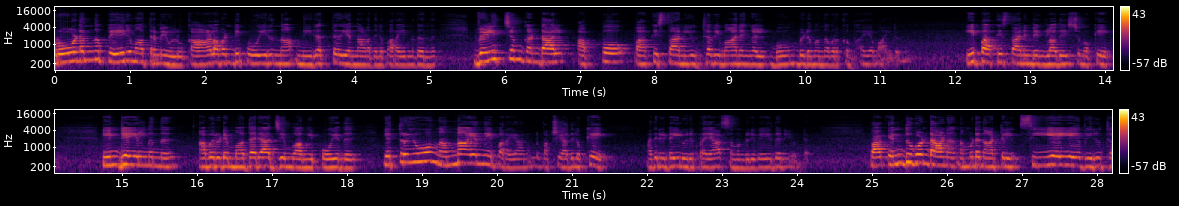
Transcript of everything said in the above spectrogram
റോഡെന്ന് പേര് മാത്രമേ ഉള്ളൂ. കാളവണ്ടി പോയിരുന്ന നിരത്ത് എന്നാണ് അതിന് പറയുന്നതെന്ന്. വെളിച്ചം കണ്ടാൽ അപ്പോ പാകിസ്ഥാൻ യുദ്ധവിമാനങ്ങൾ ബോംബിടുമെന്നവർക്ക് ഭയമായിരുന്നു. ഈ പാകിസ്ഥാനും ബംഗ്ലാദേശും ഒക്കെ ഇന്ത്യയിൽ നിന്ന് അവരുടെ മതരാജ്യം വാങ്ങിപ്പോയത് എത്രയോ നന്നായെന്നേ പറയാനുള്ളൂ. പക്ഷെ അതിലൊക്കെ അതിനിടയിൽ ഒരു പ്രയാസമുണ്ട് ഒരു വേദനയുണ്ട്. എന്തുകൊണ്ടാണ് നമ്മുടെ നാട്ടിൽ സി എ എ വിരുദ്ധ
